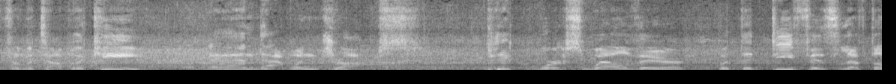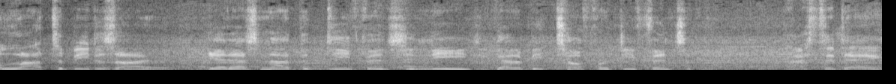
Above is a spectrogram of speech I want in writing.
Left from the top of the key. And that one drops. Pick works well there, but the defense left a lot to be desired. Yeah, that's not the defense you need. You got to be tougher defensively. Pass to Deng.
